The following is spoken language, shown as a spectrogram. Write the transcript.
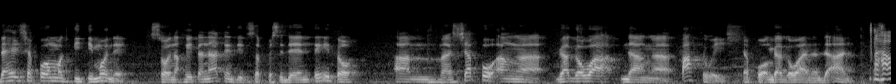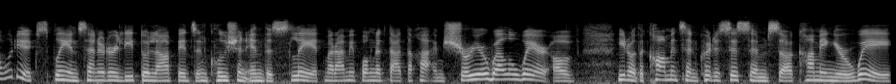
dahil siya po ang magtitimon eh. So nakita natin dito sa presidenteng ito, um, siya po ang uh, gagawa ng uh, pathways, siya po ang gagawa ng daan. How would you explain Senator Lito Lapid's inclusion in the slate? Marami pong nagtataka. I'm sure you're well aware of, you know, the comments and criticisms uh, coming your way.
